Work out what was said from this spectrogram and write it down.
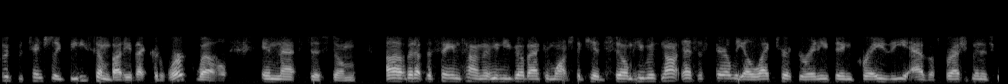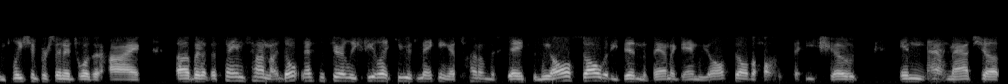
could potentially be somebody that could work well in that system. Uh, but at the same time, I mean, you go back and watch the kid's film. He was not necessarily electric or anything crazy as a freshman. His completion percentage wasn't high. Uh, but at the same time, I don't necessarily feel like he was making a ton of mistakes. And we all saw what he did in the Bama game. We all saw the heart that he showed in that matchup.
